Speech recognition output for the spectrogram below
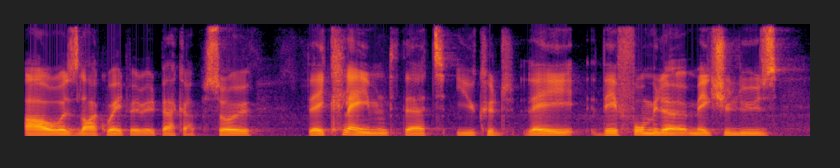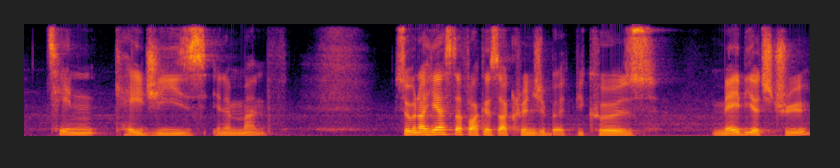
I was like, wait, wait, wait, back up. So they claimed that you could, they their formula makes you lose 10 kgs in a month. So when I hear stuff like this, I cringe a bit because maybe it's true,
